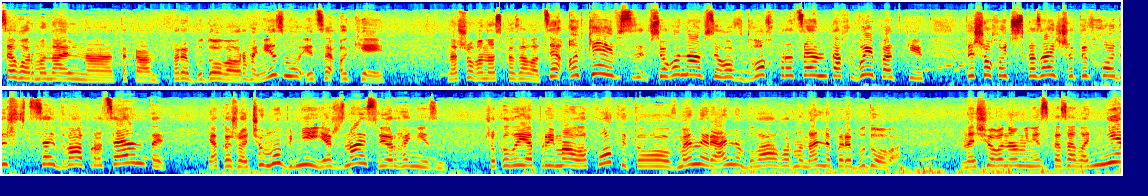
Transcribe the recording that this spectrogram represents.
Це гормональна така перебудова організму, і це окей. На що вона сказала, це окей, вс- всього-навсього в 2% випадків. Ти що хочеш сказати, що ти входиш в це 2%? Я кажу, а чому б ні? Я ж знаю свій організм. Що коли я приймала коки, то в мене реально була гормональна перебудова. На що вона мені сказала, ні,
